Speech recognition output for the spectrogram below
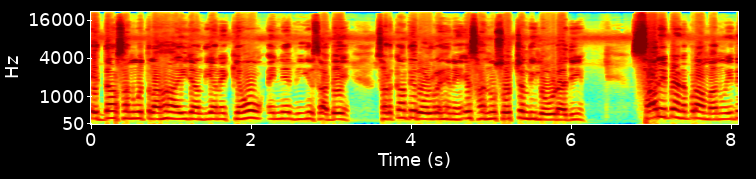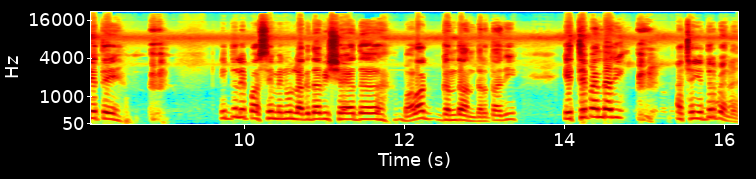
ਇਦਾਂ ਸਾਨੂੰ ਇਤਲਾਹਾਂ ਆਈ ਜਾਂਦੀਆਂ ਨੇ? ਕਿਉਂ ਇੰਨੇ ਵੀਰ ਸਾਡੇ ਸੜਕਾਂ ਤੇ ਰੋਲ ਰਹੇ ਨੇ? ਇਹ ਸਾਨੂੰ ਸੋਚਣ ਦੀ ਲੋੜ ਆ ਜੀ। ਸਾਰੇ ਭੈਣ ਭਰਾਵਾਂ ਨੂੰ ਇਹਦੇ ਤੇ ਇਧਰਲੇ ਪਾਸੇ ਮੈਨੂੰ ਲੱਗਦਾ ਵੀ ਸ਼ਾਇਦ ਬਾਲਾ ਗੰਦਾ ਅੰਦਰ ਤਾਂ ਜੀ। ਇੱਥੇ ਪੈਂਦਾ ਜੀ। ਅੱਛਾ ਜੀ, ਇੱਧਰ ਪੈਂਦਾ।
